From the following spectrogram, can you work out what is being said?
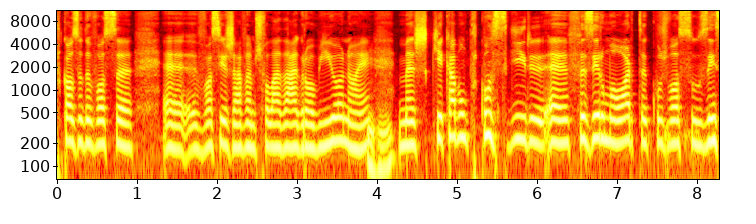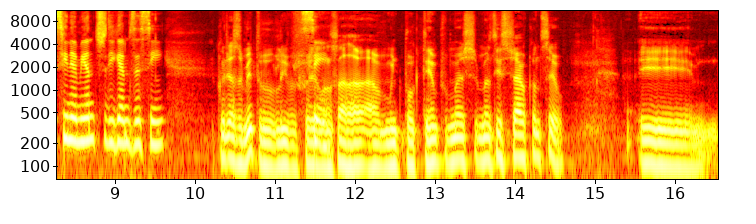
por causa da vossa, uh, vocês já vamos falar da agrobio, não é? Uhum. Mas que acabam por conseguir uh, fazer uma horta com os vossos ensinamentos, digamos assim. Curiosamente, o livro foi Sim. lançado há, há, muito pouco tempo, mas, mas isso já aconteceu. E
